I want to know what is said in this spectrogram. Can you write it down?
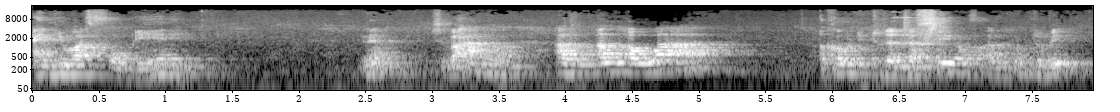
And he was forbearing. Yeah? Subhanallah. Al-Awwa, according to the tafsir of Al-Qurtubi,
